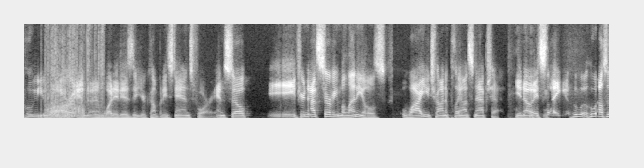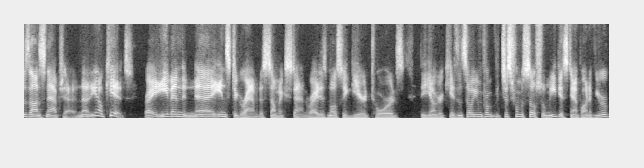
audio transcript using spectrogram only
who you are and, and what it is that your company stands for. And so, if you're not serving millennials, why are you trying to play on Snapchat? You know, it's like who who else is on Snapchat? No, you know, kids, right? Even uh, Instagram to some extent, right, is mostly geared towards the younger kids. And so, even from just from a social media standpoint, if you're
